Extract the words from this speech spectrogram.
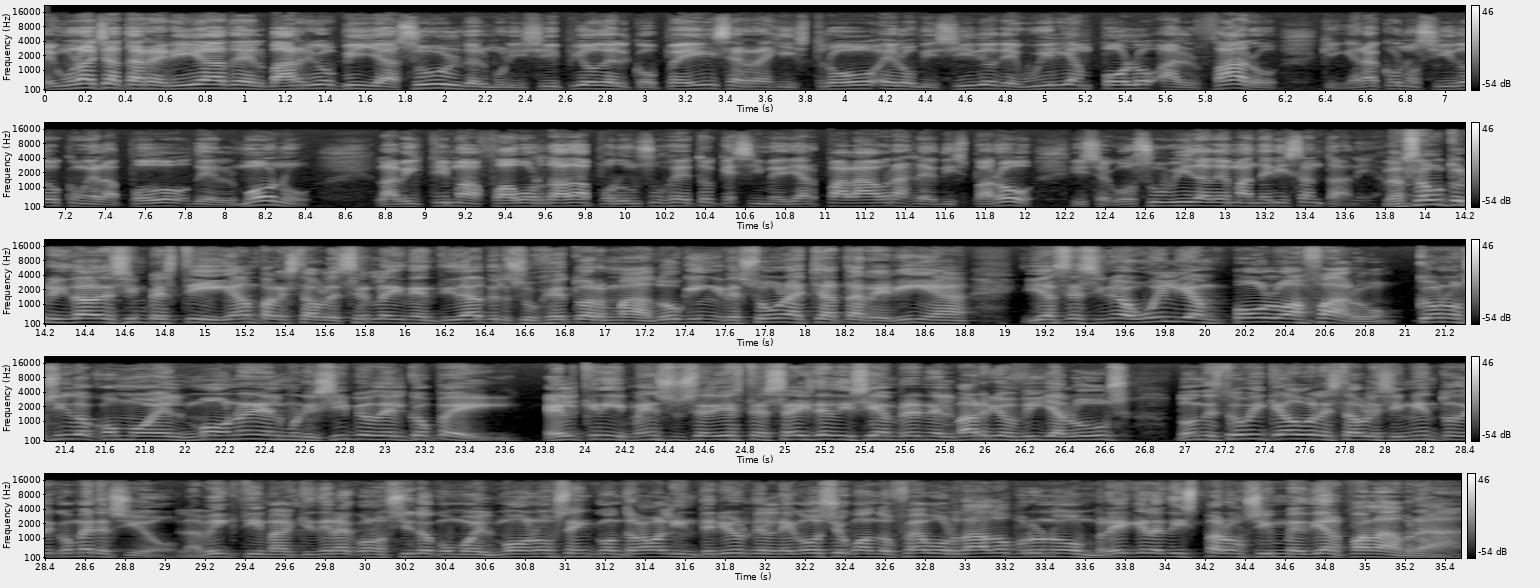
En una chatarrería del barrio Villa Azul del municipio del Copey se registró el homicidio de William Polo Alfaro, quien era conocido con el apodo del Mono. La víctima fue abordada por un sujeto que sin mediar palabras le disparó y cegó su vida de manera instantánea. Las autoridades investigan para establecer la identidad del sujeto armado que ingresó a una chatarrería y asesinó a William Polo Alfaro, conocido como el Mono en el municipio del Copey. El crimen sucedió este 6 de diciembre en el barrio Villaluz, donde está ubicado el establecimiento de comercio. La víctima, quien era conocido como el mono, se encontraba al interior del negocio cuando fue abordado por un hombre que le disparó sin mediar palabra.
